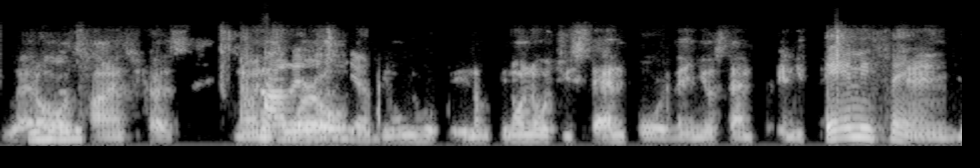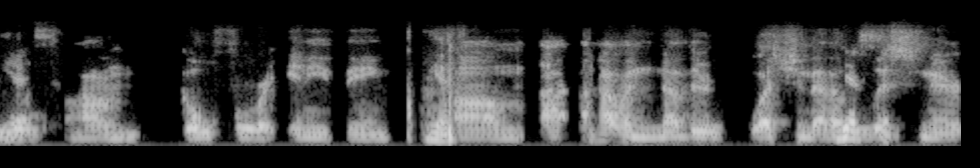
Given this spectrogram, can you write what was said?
to at mm-hmm. all times because you know in Hallelujah. this world if you don't know you know you don't know what you stand for then you'll stand for anything anything and yes um go for anything yes. um I, I have another question that a yes, listener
